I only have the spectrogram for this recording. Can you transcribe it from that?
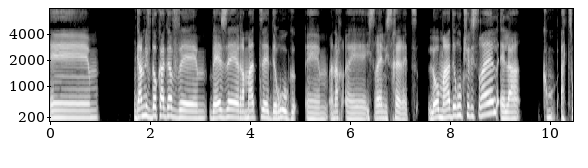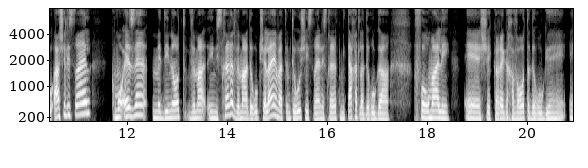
אה, גם לבדוק אגב אה, באיזה רמת אה, דירוג אה, אה, ישראל נסחרת. לא מה הדירוג של ישראל, אלא התשואה של ישראל, כמו איזה מדינות ומה היא נסחרת ומה הדירוג שלהם, ואתם תראו שישראל נסחרת מתחת לדירוג הפורמלי, אה, שכרגע חברות הדירוג אה, אה,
